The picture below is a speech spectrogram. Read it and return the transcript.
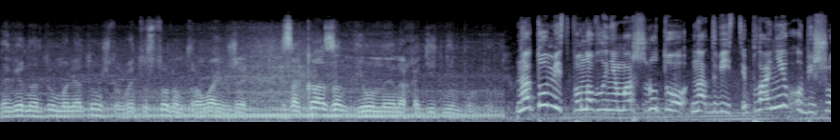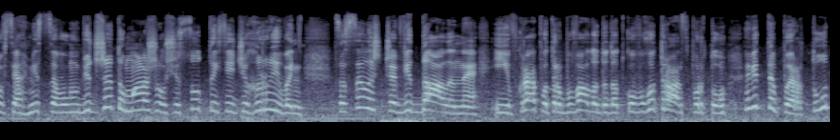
наверное, думали о том, что в эту сторону трамвай уже заказан, и он, наверное, ходить не будет. Натомість поновлення маршруту на 200 планів обійшовся місцевому бюджету майже у 600 тисяч гривень. Це селище віддалене і вкрай потребувало додаткового транспорту. Відтепер тут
